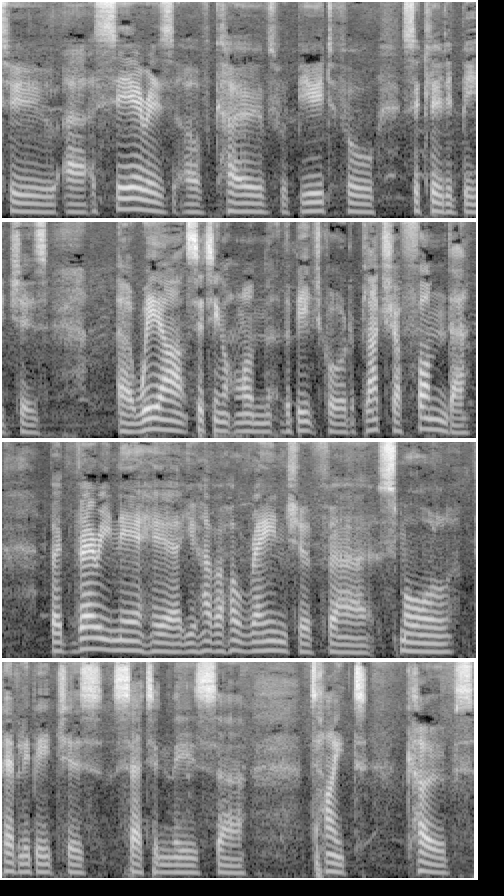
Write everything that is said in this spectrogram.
to uh, a series of coves with beautiful secluded beaches. Uh, we are sitting on the beach called Platja Fonda but very near here, you have a whole range of uh, small pebbly beaches set in these uh, tight coves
